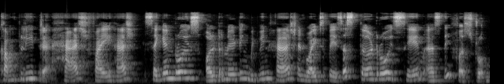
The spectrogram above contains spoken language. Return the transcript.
complete hash 5 hash. Second row is alternating between hash and white spaces. Third row is same as the first row.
